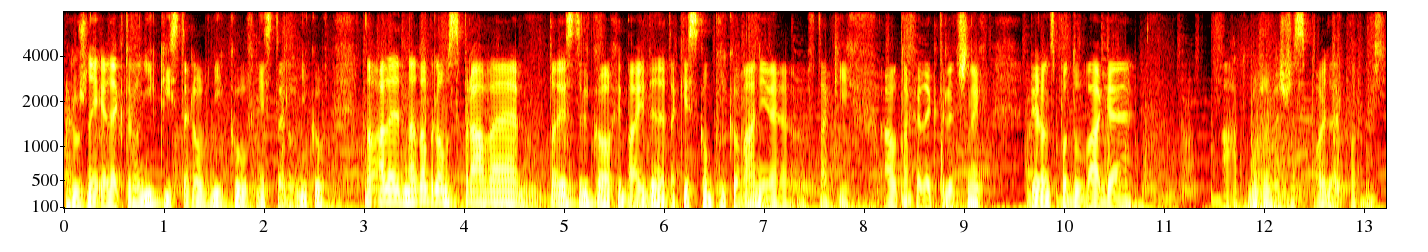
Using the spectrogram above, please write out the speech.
różnej elektroniki, sterowników, niesterowników. No ale na dobrą sprawę to jest tylko chyba jedyne takie skomplikowanie w takich autach elektrycznych, biorąc pod uwagę. Aha, tu możemy jeszcze spoiler podnieść.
